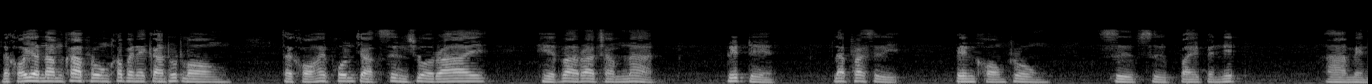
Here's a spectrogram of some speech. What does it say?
และขออย่านำข้าพระองค์เข้าไปในการทดลอง แต่ขอให้พ้นจากซึ่งชั่วร้าย เหตุว่าราชอำนาจฤทธิเดชและพระสิริเป็นของพระองค์ สืบสืบไปเป็นนิด อาเมน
